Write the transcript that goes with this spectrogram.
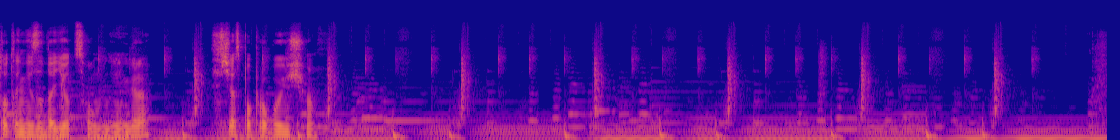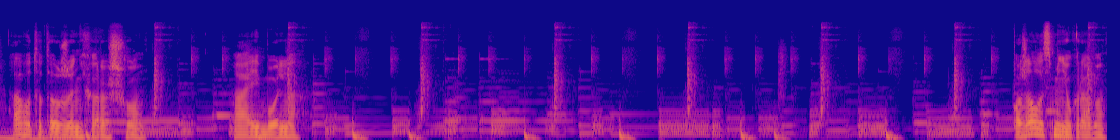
Что-то не задается у меня игра. Сейчас попробую еще. А вот это уже нехорошо. Ай, больно. Пожалуй, сменю краба.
